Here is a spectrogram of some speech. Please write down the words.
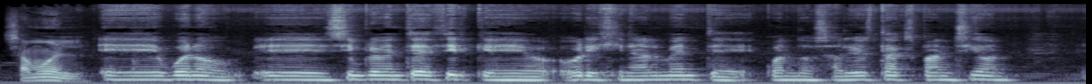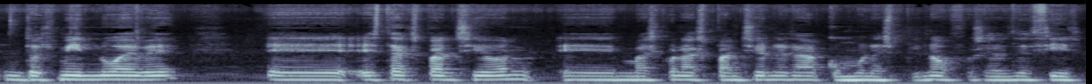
Samuel. Eh, bueno, eh, simplemente decir que originalmente cuando salió esta expansión en 2009, eh, esta expansión, más que una expansión, era como un spin-off. O sea, es decir,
